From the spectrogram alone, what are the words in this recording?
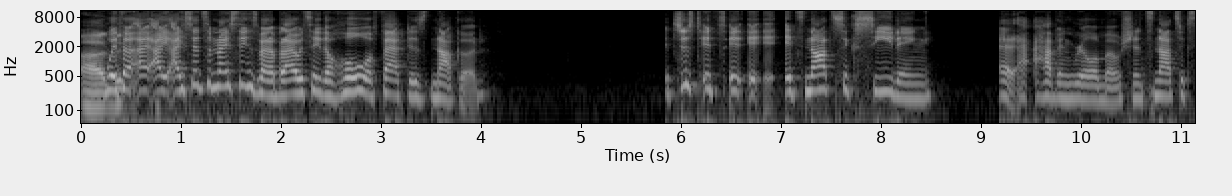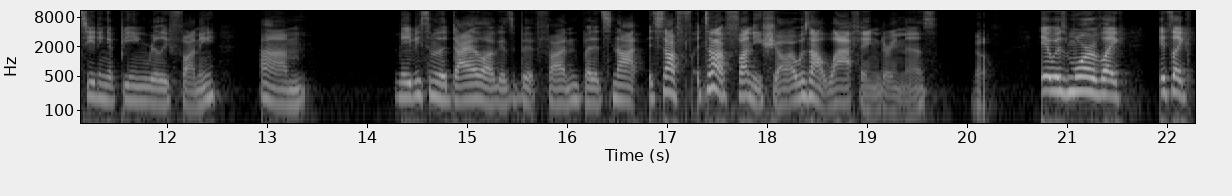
Uh, With the- I I I said some nice things about it, but I would say the whole effect is not good. It's just it's it, it it's not succeeding at having real emotion. It's not succeeding at being really funny. Um, maybe some of the dialogue is a bit fun, but it's not. It's not. It's not a funny show. I was not laughing during this. No. It was more of like it's like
